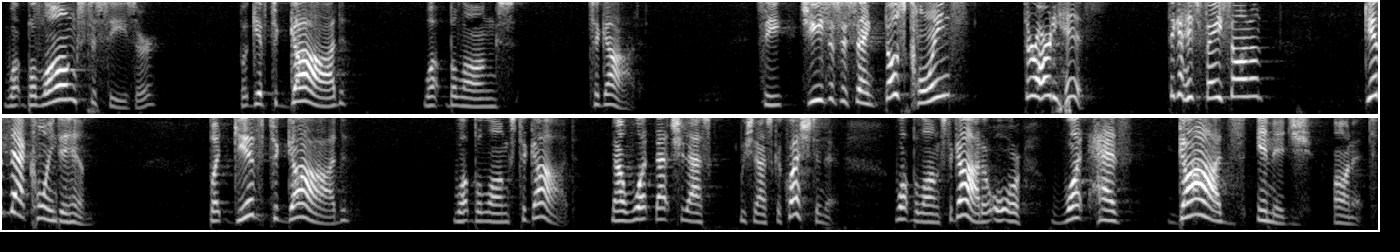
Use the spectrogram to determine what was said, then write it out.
what belongs to Caesar, but give to God what belongs to God. See, Jesus is saying, those coins, they're already his. They got his face on them. Give that coin to him. But give to God what belongs to God. Now, what that should ask, we should ask a question there. What belongs to God? Or, or what has God's image on it?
